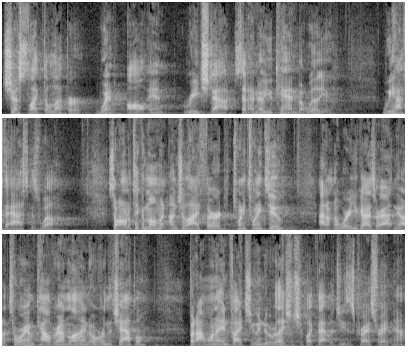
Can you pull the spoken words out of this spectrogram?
Just like the leper went all in, reached out, said, I know you can, but will you? We have to ask as well. So I want to take a moment on July 3rd, 2022. I don't know where you guys are at in the auditorium, Calvary Online, over in the chapel, but I want to invite you into a relationship like that with Jesus Christ right now.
